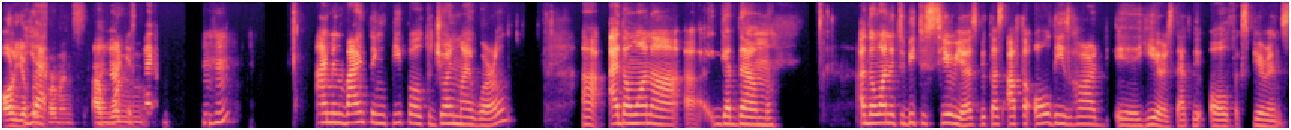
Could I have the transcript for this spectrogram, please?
all your Yeah. performance I Uh-huh, it's want- like- Mhm. I'm inviting people to join my world. Uh, I don't want to uh, get them, I don't want it to be too serious because after all these hard uh, years that we all have experienced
